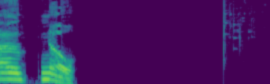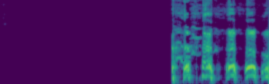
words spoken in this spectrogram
Uh, no.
